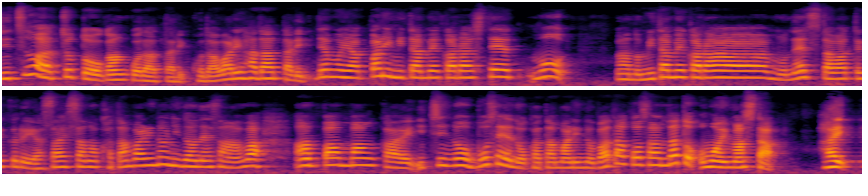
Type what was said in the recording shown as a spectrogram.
実はちょっと頑固だったりこだわり派だったりでもやっぱり見た目からしてもあの見た目からもね伝わってくる優しさの塊の二度寝さんはアンパンマン界一の母性の塊のバタコさんだと思いました。はい。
